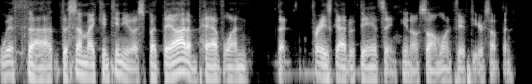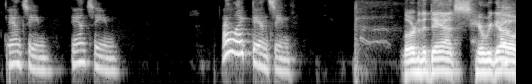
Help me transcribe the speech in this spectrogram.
with uh, the semi-continuous, but they ought to have one that praise God with dancing, you know, Psalm 150 or something. Dancing, dancing. I like dancing. Lord of the dance, here we I- go.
